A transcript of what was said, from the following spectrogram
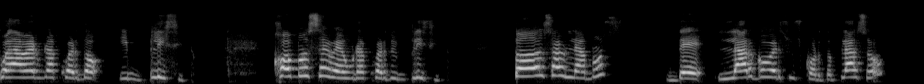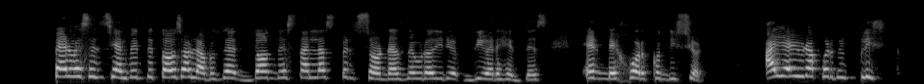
puede haber un acuerdo implícito. ¿Cómo se ve un acuerdo implícito? Todos hablamos de largo versus corto plazo, pero esencialmente todos hablamos de dónde están las personas neurodivergentes en mejor condición. Ahí hay un acuerdo implícito.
